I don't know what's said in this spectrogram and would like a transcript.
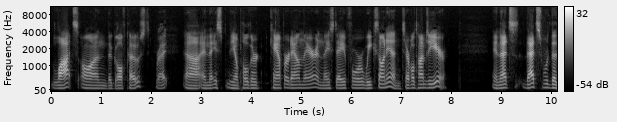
lots on the Gulf Coast, Right? uh, and they you know pull their camper down there and they stay for weeks on end, several times a year. And that's that's where the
